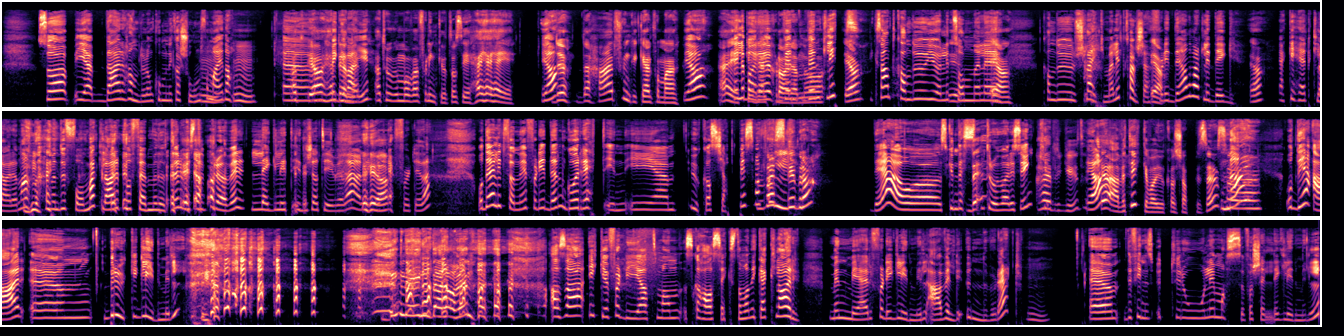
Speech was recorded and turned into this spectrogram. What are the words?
Så ja, der handler det om kommunikasjon for Mm. meg, da. Mm. Eh, ja, helt begge enig. veier. Jeg tror vi må være flinkere til å si hei, hei, hei. Ja, Du, det her funker ikke helt for meg. ja. Jeg er Eller ikke bare helt klar vent, ennå. vent litt. Ja. Ikke sant? Kan du gjøre litt sånn, eller Ja. Kan du sleike meg litt, kanskje? Ja. Fordi det hadde vært litt digg. Ja. Jeg er ikke helt klar ennå, men du får meg klar på fem minutter hvis du prøver. Legg litt initiativ i det, legg Ja. litt effort i det. Og det er litt funny, fordi den går rett inn i eh, ukas kjappis, faktisk. Veldig bra. Det er jo Skulle nesten Det- tro vi var i synk. Herregud. Ja. Jeg vet ikke hva ukas kjappis er, så Nei. Og det er um, bruke glidemiddel. Ding, ding, der har vi den! Altså ikke fordi at man skal ha sex når man ikke er klar, men mer fordi glidemiddel er veldig undervurdert. Ehm, det finnes utrolig masse forskjellige glidemiddel.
